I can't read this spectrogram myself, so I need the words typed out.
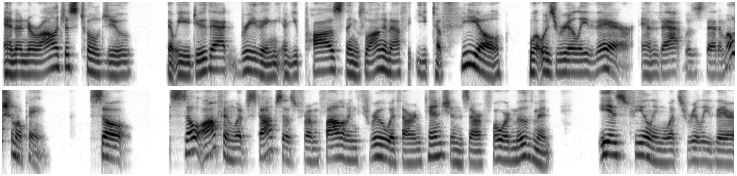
And a neurologist told you that when you do that breathing, if you pause things long enough you, to feel what was really there, and that was that emotional pain. So so often what stops us from following through with our intentions, our forward movement, is feeling what's really there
